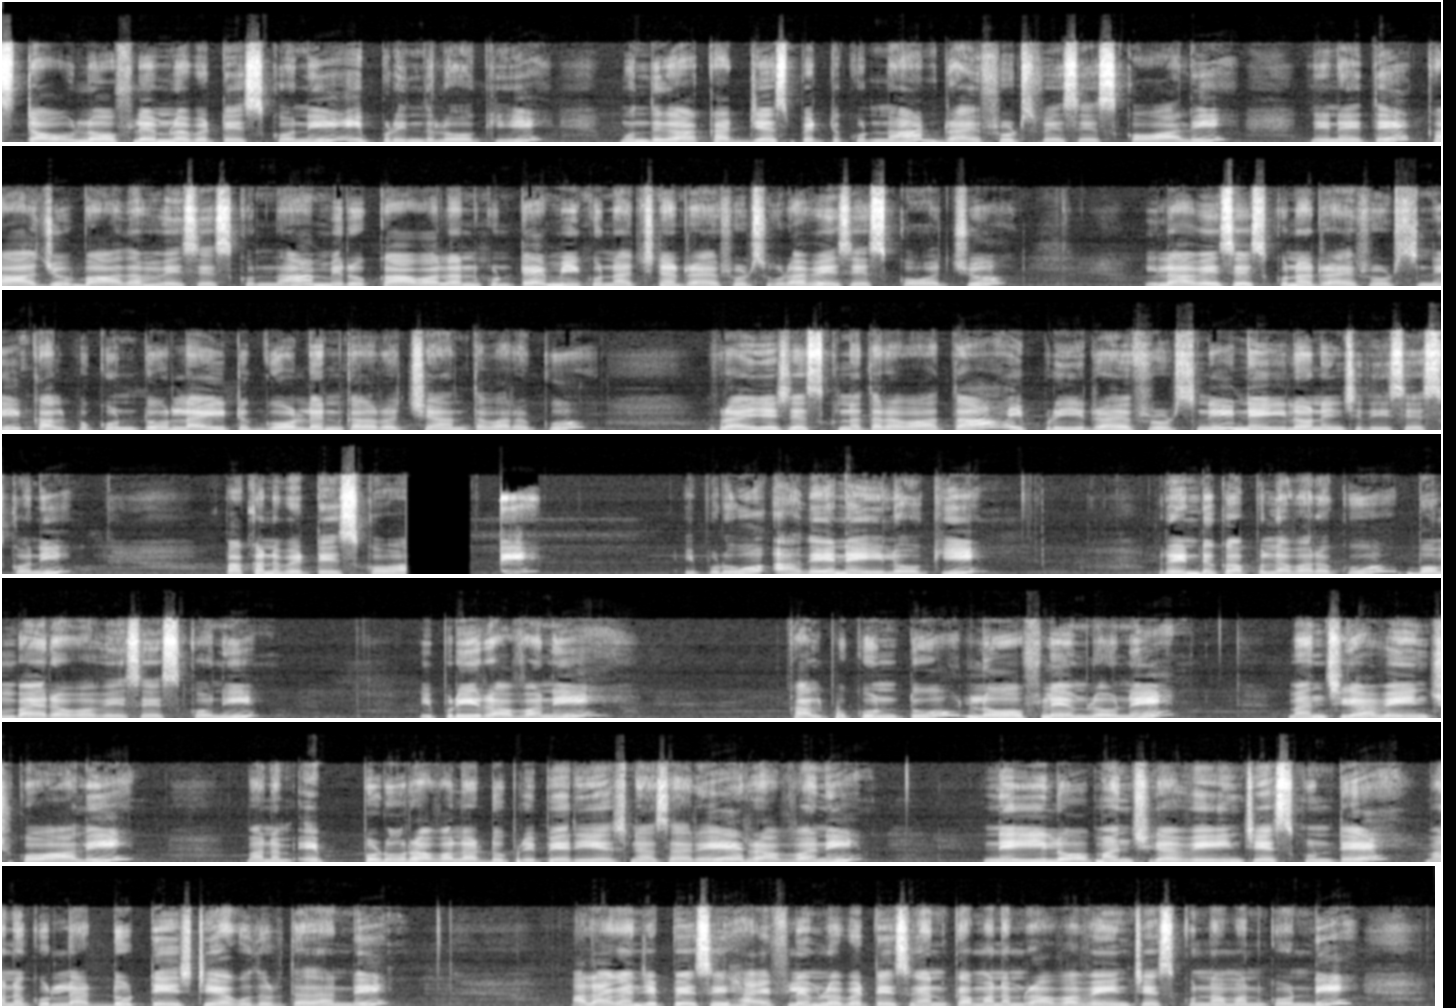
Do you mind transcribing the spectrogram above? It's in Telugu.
స్టవ్లో ఫ్లేమ్లో పెట్టేసుకొని ఇప్పుడు ఇందులోకి ముందుగా కట్ చేసి పెట్టుకున్న డ్రై ఫ్రూట్స్ వేసేసుకోవాలి. నేనైతే కాజు బాదం వేసేసుకున్నా. మీరు కావాలనుకుంటే మీకు నచ్చిన డ్రై ఫ్రూట్స్ కూడా వేసేసుకోవచ్చు. ఇలా వేసేసుకున్న డ్రై ఫ్రూట్స్ని కలుపుకుంటూ లైట్ గోల్డెన్ కలర్ వచ్చేంత వరకు ఫ్రై చేసేసుకున్న తర్వాత ఇప్పుడు ఈ డ్రై ఫ్రూట్స్ని నెయ్యిలో నుంచి తీసేసుకొని పక్కన పెట్టేసుకోవాలి. ఇప్పుడు అదే నెయ్యిలోకి రెండు కప్పుల వరకు బొంబాయి రవ్వ వేసేసుకొని ఇప్పుడు ఈ రవ్వని కలుపుకుంటూ లో ఫ్లేమ్లోనే మంచిగా వేయించుకోవాలి. మనం ఎప్పుడు రవ్వ లడ్డు ప్రిపేర్ చేసినా సరే రవ్వని నెయ్యిలో మంచిగా వేయించేసుకుంటే మనకు లడ్డు టేస్టీగా కుదురుతుందండి. అలాగని చెప్పేసి హై ఫ్లేమ్లో పెట్టేసి కనుక మనం రవ్వ వేయించేసుకున్నాం అనుకోండి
